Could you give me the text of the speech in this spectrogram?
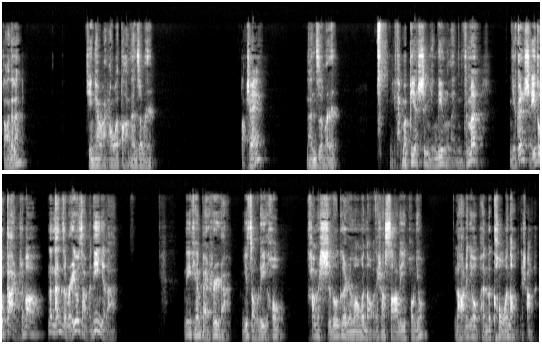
咋的了？今天晚上我打南子文，打谁？南子文，你他妈别神经病了，你他妈你跟谁都干是吧？那南子文又怎么地你了？那天摆事啊，你走了以后，他们十多个人往我脑袋上撒了一泡尿。拿着尿盆子扣我脑袋上了，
